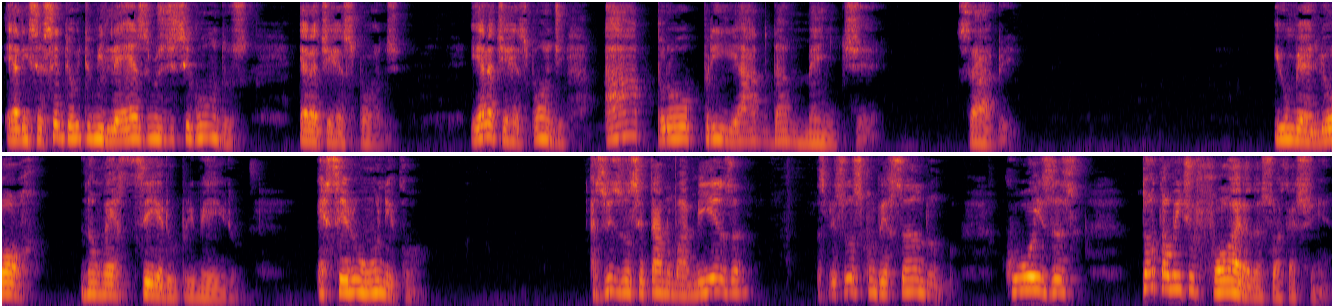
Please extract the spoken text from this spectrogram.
Ela, em 68 milésimos de segundos, ela te responde. E ela te responde apropriadamente, sabe? E o melhor não é ser o primeiro, é ser o único. Às vezes você está numa mesa, as pessoas conversando coisas totalmente fora da sua caixinha.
